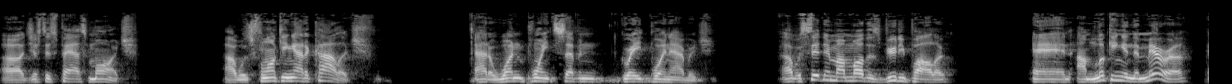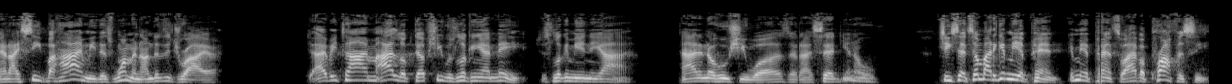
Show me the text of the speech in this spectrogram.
uh, just this past March. I was flunking out of college. I had a 1.7 grade point average. I was sitting in my mother's beauty parlor and I'm looking in the mirror and I see behind me this woman under the dryer. Every time I looked up, she was looking at me, just looking me in the eye. I didn't know who she was. And I said, you know, she said, somebody give me a pen, give me a pencil. I have a prophecy.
